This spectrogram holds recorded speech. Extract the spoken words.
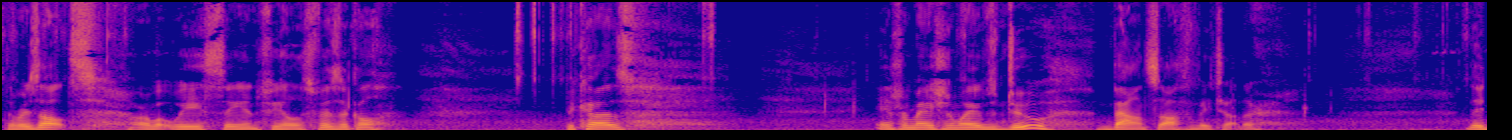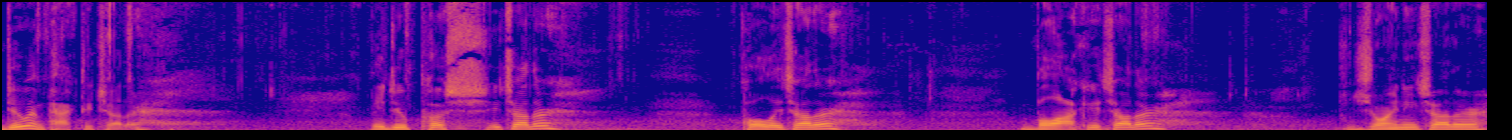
the results are what we see and feel as physical because information waves do bounce off of each other they do impact each other. They do push each other, pull each other, block each other, join each other,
